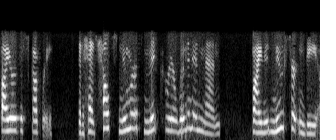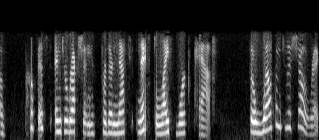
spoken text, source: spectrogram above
Fire Discovery that has helped numerous mid-career women and men find new certainty of purpose and direction for their next next life work path. So, welcome to the show, Rikk.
